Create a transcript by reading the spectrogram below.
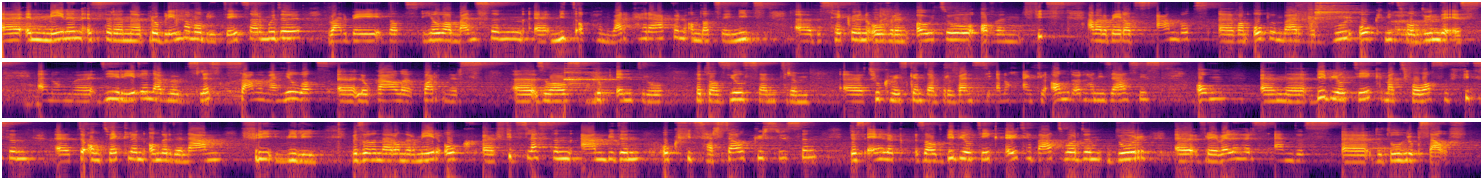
Uh, in Menen is er een uh, probleem van mobiliteitsarmoede, waarbij dat heel wat mensen uh, niet op hun werk geraken, omdat zij niet beschikken over een auto of een fiets, en waarbij dat het aanbod van openbaar vervoer ook niet voldoende is. En om die reden hebben we beslist, samen met heel wat lokale partners, zoals Groep Intro, het asielcentrum, het Hoekhuis Kind en Preventie en nog enkele andere organisaties, om een uh, bibliotheek met volwassen fietsen uh, te ontwikkelen onder de naam Free Willy. We zullen daar onder meer ook uh, fietslessen aanbieden, ook fietsherstelcursussen. Dus eigenlijk zal de bibliotheek uitgebaat worden door vrijwilligers en dus de doelgroep zelf.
